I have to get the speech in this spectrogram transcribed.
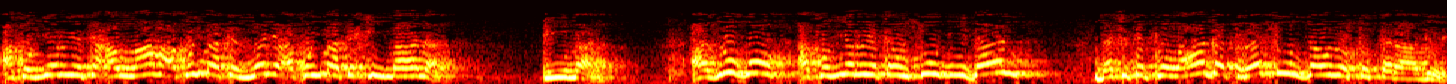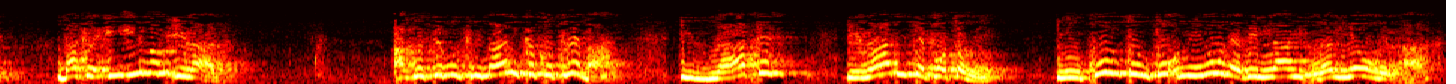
Ako vjerujete Allaha, ako imate znanja, ako imate imana, iman. A drugo, ako vjerujete u sudnji dan, da ćete polagat račun za ono što ste radili. Dakle, i ilom i rad. Ako ste muslimani kako treba i znate i radite po tome, in kuntum tu'minune billahi wal jevmil ahir.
